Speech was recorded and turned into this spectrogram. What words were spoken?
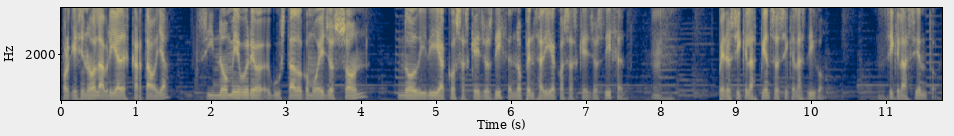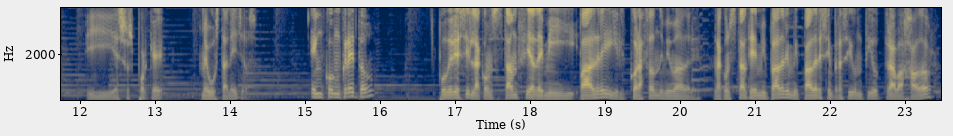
porque si no la habría descartado ya. Si no me hubiera gustado como ellos son, no diría cosas que ellos dicen, no pensaría cosas que ellos dicen pero sí que las pienso, sí que las digo, sí que las siento. Y eso es porque me gustan ellos. En concreto, podría decir la constancia de mi padre y el corazón de mi madre. La constancia de mi padre, mi padre siempre ha sido un tío trabajador,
